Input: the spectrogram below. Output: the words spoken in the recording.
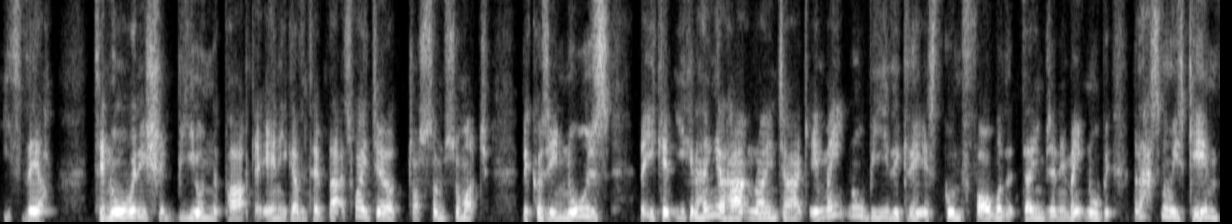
he's there. To know where he should be on the park at any given time. That's why Gerrard trusts him so much because he knows that he can you can hang your hat on Ryan Jack. He might not be the greatest going forward at times, and he might not be, but that's not his game.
